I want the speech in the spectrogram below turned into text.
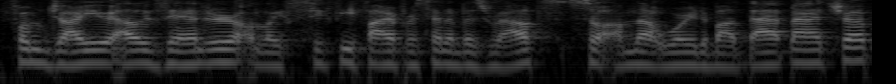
from Jaire Alexander on like 65% of his routes, so I'm not worried about that matchup.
